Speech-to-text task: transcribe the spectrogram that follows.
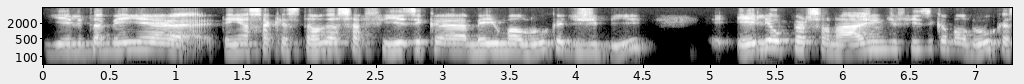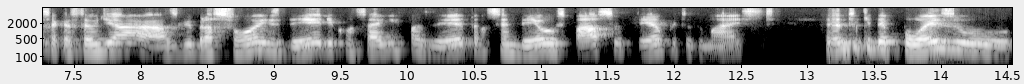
e ele também é, tem essa questão dessa física meio maluca de gibi. Ele é o personagem de física maluca, essa questão de ah, as vibrações dele conseguem fazer, transcender o espaço e o tempo e tudo mais. Tanto que depois o,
